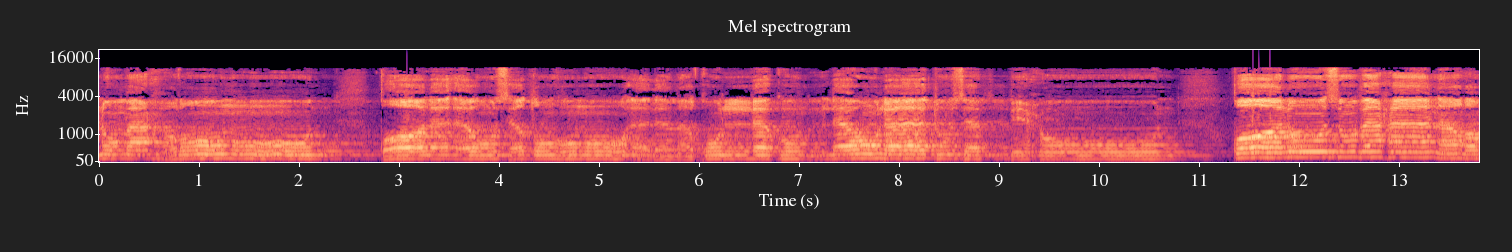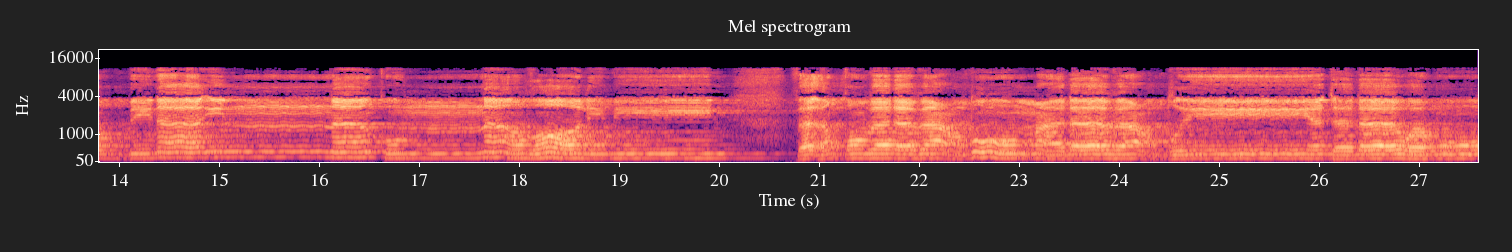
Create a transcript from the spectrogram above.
نحن محرومون. قال أوسطهم ألم قل لكم لولا تسبحون. قالوا سبحان ربنا إنا كنا ظالمين. فأقبل بعضهم على بعض يتلاومون.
